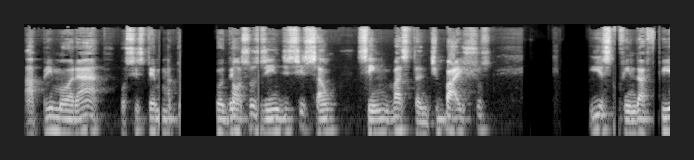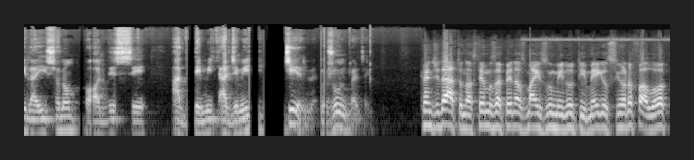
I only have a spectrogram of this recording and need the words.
aprimorar o sistema. Nossos índices são, sim, bastante baixos, e no fim da fila, isso não pode ser admitir, né? junto. Candidato, nós temos apenas mais um minuto e meio. O senhor falou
